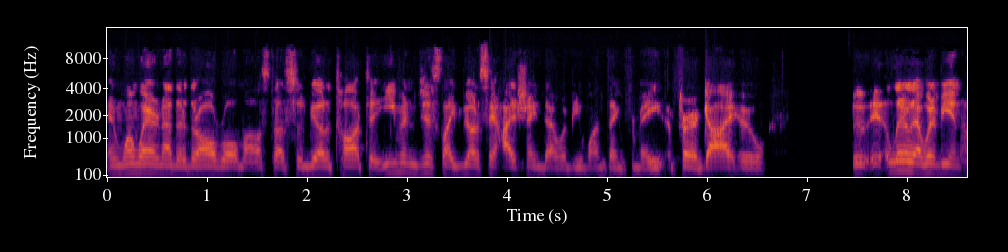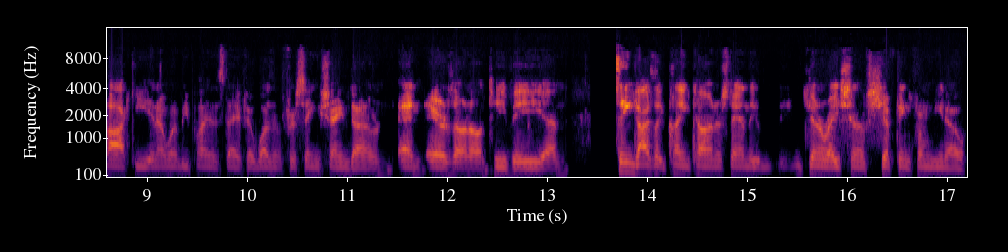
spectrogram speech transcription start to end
in one way or another, they're all role models to us. So to be able to talk to even just like be able to say hi to Shane Doan would be one thing for me. For a guy who, it, literally, I wouldn't be in hockey and I wouldn't be playing this day if it wasn't for seeing Shane Doan and Arizona on TV and seeing guys like Clayton Cohen understand the generation of shifting from you know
